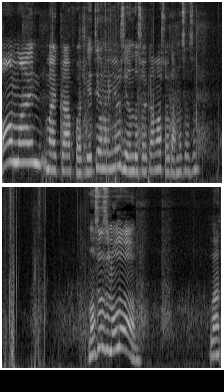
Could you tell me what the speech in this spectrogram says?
online Minecraft Başka oynuyoruz. Yanımda Soykan var. Soykan nasılsın? Nasılsın oğlum? Lan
